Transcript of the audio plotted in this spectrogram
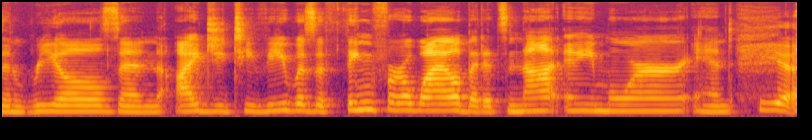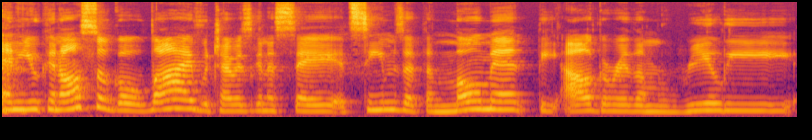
and reels. And IGTV was a thing for a while, but it's not anymore. And Yeah. and you can also go live, which I was gonna say. It seems at the moment the algorithm really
